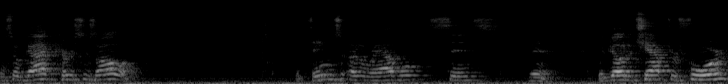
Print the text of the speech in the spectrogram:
and so God curses all of them. And things unravel since then. We go to chapter 4,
